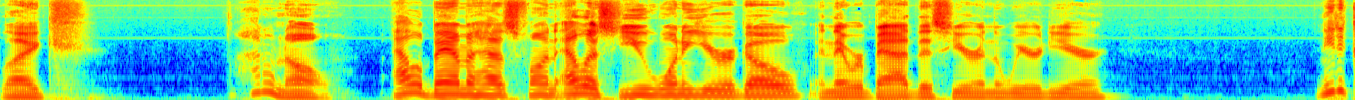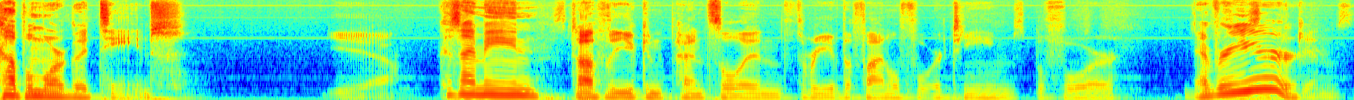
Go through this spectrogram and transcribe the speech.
Like, I don't know. Alabama has fun. LSU won a year ago, and they were bad this year in the weird year. Need a couple more good teams. Yeah. Because, I mean, It's tough that you can pencil in three of the final four teams before every year. begins.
